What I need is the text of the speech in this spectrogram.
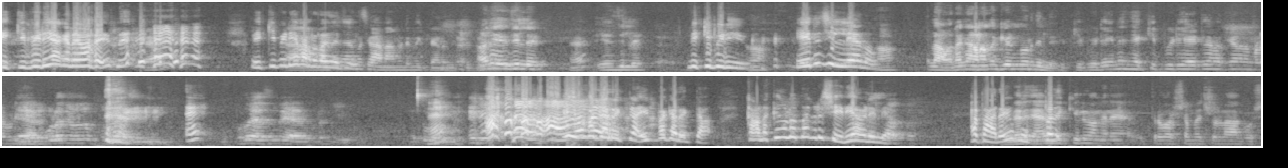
വിക്കിപീഡിയ അങ്ങനെ പറയുന്നത് വിക്കിപീഡിയ പറഞ്ഞതാ വിക്കിപീഡിയ ഏത് ജില്ലയാണോ? അല്ല അവനെ കാണാൻ നിൽക്കുന്നു പറഞ്ഞില്ലേ? വിക്കിപീഡിയ ഇങ്ങനെ ഞെക്കിപീഡിയ ആയിട്ട് നടക്കുകയാണ് നമ്മളെ. ഇപ്പൊ കറക്റ്റാ ഇപ്പൊ കറക്റ്റാ കണക്കുകളൊന്നും അങ്ങോട്ട് ശരിയാവണില്ല. ഒരിക്കലും അങ്ങനെ ഇത്ര വർഷം വെച്ചുള്ള ആഘോഷ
